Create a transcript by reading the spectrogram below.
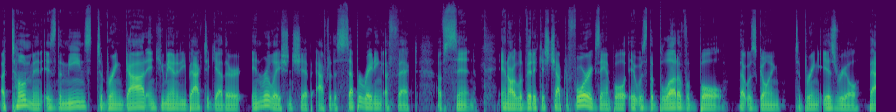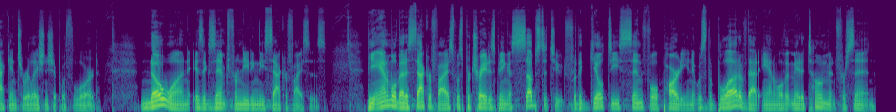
atonement is the means to bring God and humanity back together in relationship after the separating effect of sin. In our Leviticus chapter 4 example, it was the blood of a bull that was going to bring Israel back into relationship with the Lord. No one is exempt from needing these sacrifices. The animal that is sacrificed was portrayed as being a substitute for the guilty, sinful party, and it was the blood of that animal that made atonement for sin.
